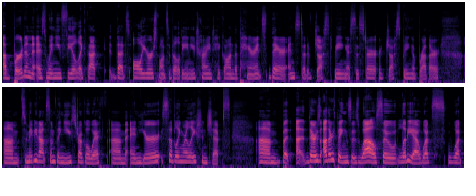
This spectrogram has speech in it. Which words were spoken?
a burden is when you feel like that that's all your responsibility and you try and take on the parents there instead of just being a sister or just being a brother. Um, so maybe that's something you struggle with um, and your sibling relationships. Um, but uh, there's other things as well. So Lydia, what's what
